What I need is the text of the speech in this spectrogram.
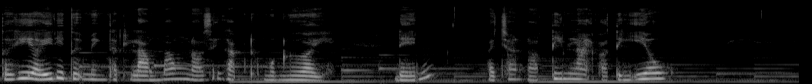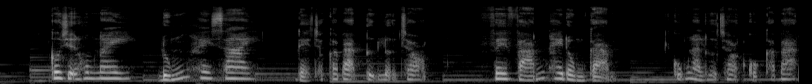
Tới khi ấy thì tụi mình thật lòng mong nó sẽ gặp được một người đến và cho nó tin lại vào tình yêu. Câu chuyện hôm nay đúng hay sai để cho các bạn tự lựa chọn, phê phán hay đồng cảm cũng là lựa chọn của các bạn.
